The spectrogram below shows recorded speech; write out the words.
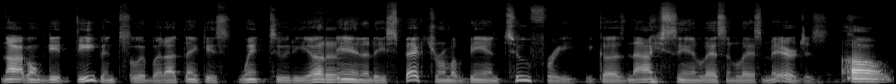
not gonna get deep into it, but I think it's went to the other end of the spectrum of being too free because now you're seeing less and less marriages. Um,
